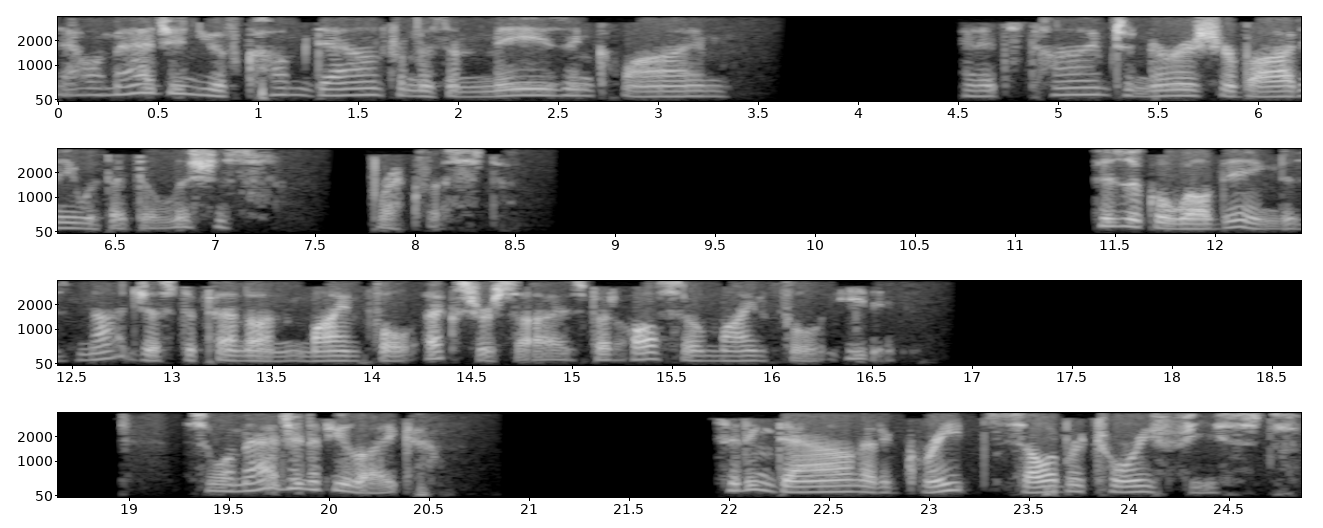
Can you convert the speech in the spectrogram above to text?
Now imagine you have come down from this amazing climb and it's time to nourish your body with a delicious breakfast. Physical well-being does not just depend on mindful exercise, but also mindful eating. So imagine, if you like, sitting down at a great celebratory feast.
